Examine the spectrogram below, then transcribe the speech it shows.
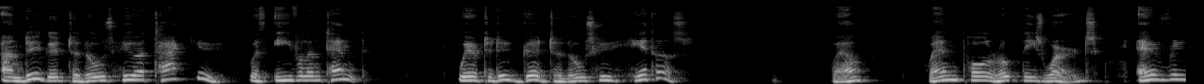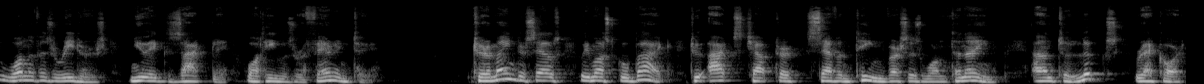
and do good to those who attack you with evil intent. We are to do good to those who hate us. Well, when Paul wrote these words, every one of his readers knew exactly what he was referring to. To remind ourselves, we must go back to Acts chapter 17, verses 1 to 9, and to Luke's record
